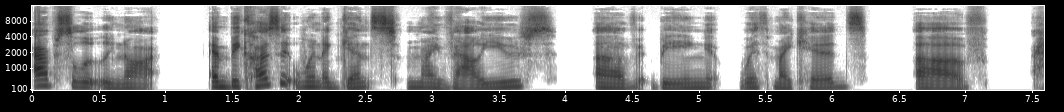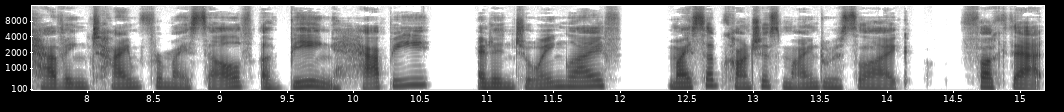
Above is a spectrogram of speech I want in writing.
Absolutely not. And because it went against my values of being with my kids, of having time for myself, of being happy and enjoying life, my subconscious mind was like, fuck that.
